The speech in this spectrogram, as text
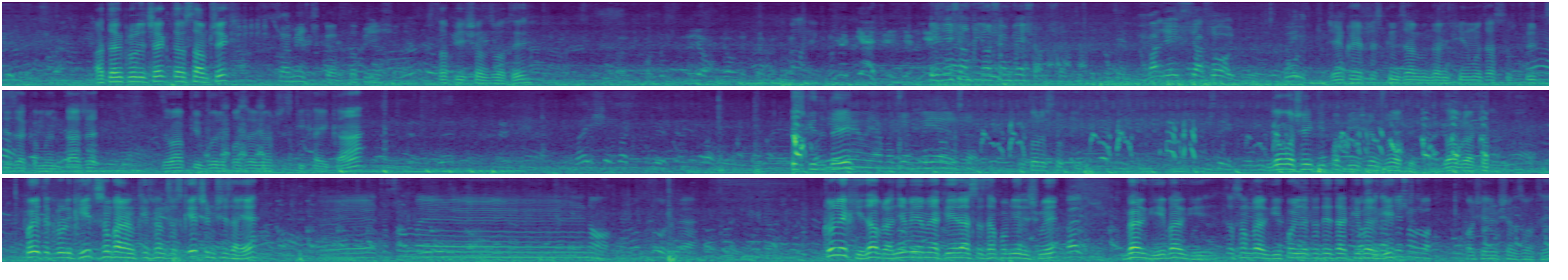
A ten króliczek, ten samczyk? Samiczka 150. 150 zł. 50 i 80. 20 sol. Dziękuję wszystkim za oglądanie filmu, za subskrypcję, za komentarze, za łapki w górę. Pozdrawiam wszystkich hejka. Wszystkie tutaj? Półtorej stówki. Gołoszyjki po 50 zł. Dobra. ko- Po ile te króliki? To są baranki francuskie, czy mi się zdaje? to są... Yy, no, kurde. Króliki, dobra, nie wiemy jakiej rasy zapomnieliśmy. Belgii. Belgii, Belgii. To są Belgii. Po ile tutaj takie Belgii? 70 zł. Po 70 zł.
